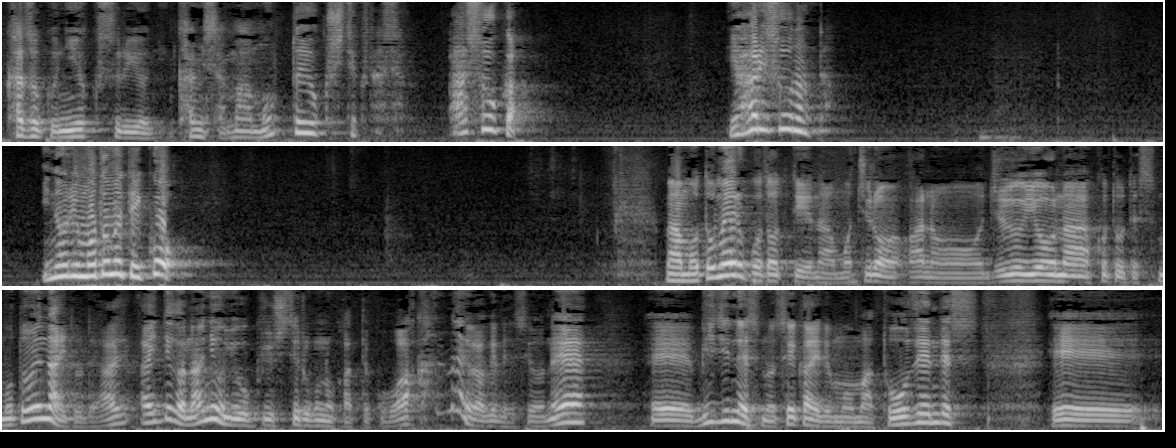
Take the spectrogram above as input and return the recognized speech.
家族に良くするように神様はもっと良くしてくださる。あ、そうか。やはりそうなんだ。祈り求めていこう。まあ、求めることっていうのはもちろん、あの、重要なことです。求めないとで、相手が何を要求しているのかってこう、わかんないわけですよね。えー、ビジネスの世界でもまあ当然です。え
